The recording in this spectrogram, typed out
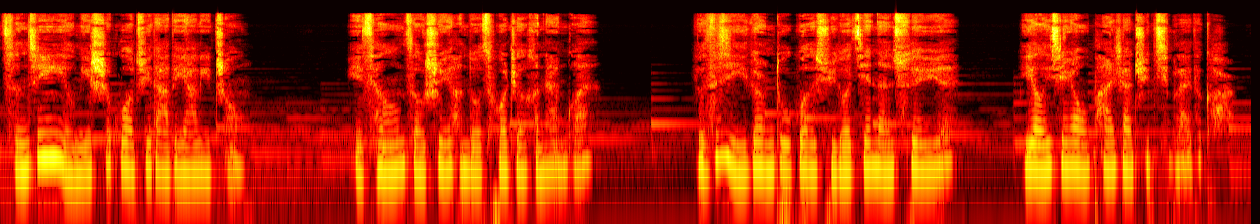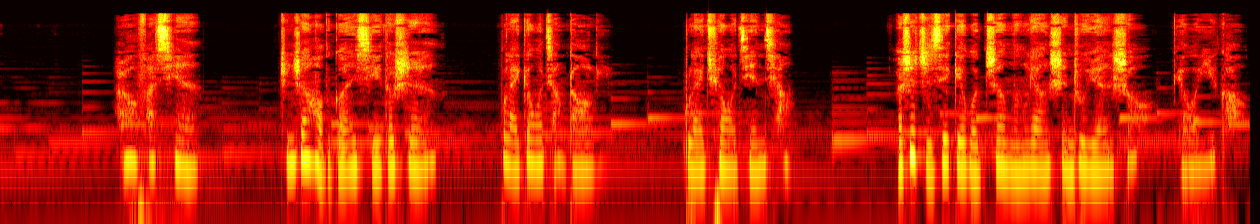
曾经有迷失过巨大的压力中，也曾走失于很多挫折和难关，有自己一个人度过的许多艰难岁月，也有一些让我趴下去起不来的坎儿。而我发现，真正好的关系都是不来跟我讲道理，不来劝我坚强，而是直接给我正能量，伸出援手，给我依靠。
